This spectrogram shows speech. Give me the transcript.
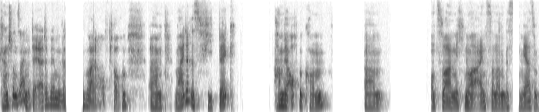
kann schon sein mit der Erderwärmung, dass die überall auftauchen. Ähm, weiteres Feedback haben wir auch bekommen. Ähm, und zwar nicht nur eins, sondern ein bisschen mehr so.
